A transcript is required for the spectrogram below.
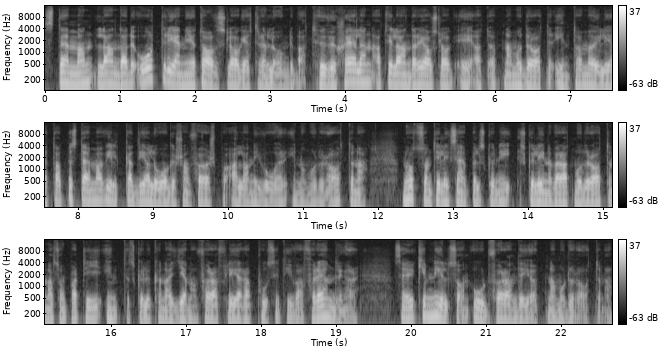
Stämman landade återigen i ett avslag efter en lång debatt. Huvudskälen att vi landar i avslag är att öppna moderater inte har möjlighet att bestämma vilka dialoger som förs på alla nivåer inom Moderaterna. Något som till exempel skulle, skulle innebära att Moderaterna som parti inte skulle kunna genomföra flera positiva förändringar, säger Kim Nilsson, ordförande i Öppna Moderaterna.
